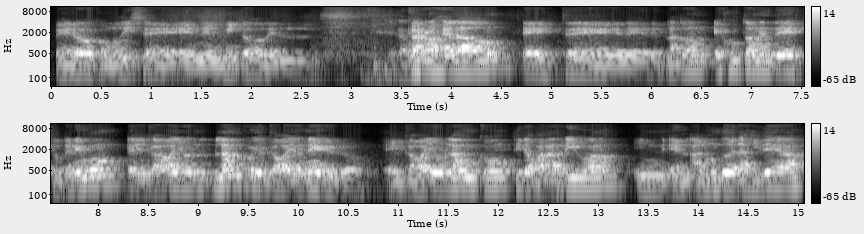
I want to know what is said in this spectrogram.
pero como dice en el mito del, Carros helado este, de, de Platón es justamente esto. Tenemos el caballo blanco y el caballo negro. El caballo blanco tira para arriba in- en- al mundo de las ideas,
